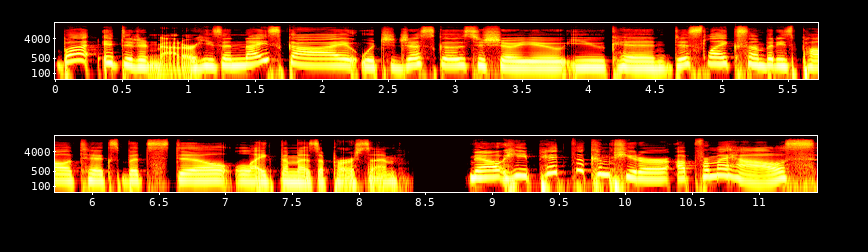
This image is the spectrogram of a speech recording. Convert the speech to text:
But it didn't matter. He's a nice guy, which just goes to show you you can dislike somebody's politics, but still like them as a person. Now, he picked the computer up from my house.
